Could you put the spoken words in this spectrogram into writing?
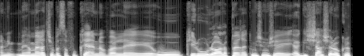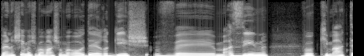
אני מהמרת שבסוף הוא כן, אבל uh, הוא כאילו הוא לא על הפרק, משום שהגישה שלו כלפי נשים יש בה משהו מאוד uh, רגיש ומאזין. וכמעט uh,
